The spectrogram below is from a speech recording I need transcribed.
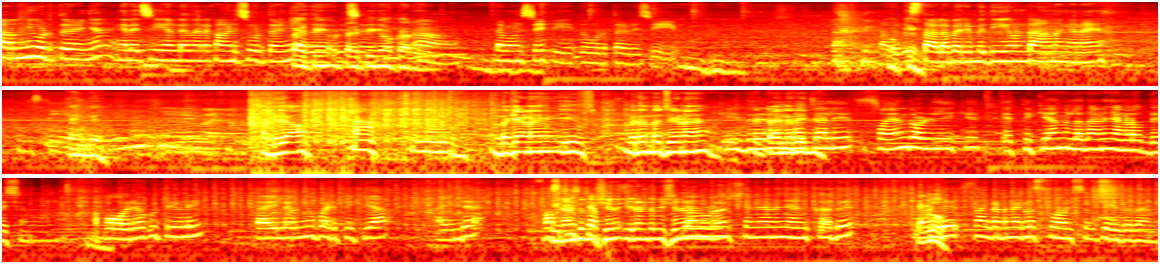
പറഞ്ഞു കൊടുത്തു കഴിഞ്ഞാൽ ഇങ്ങനെ ചെയ്യേണ്ടത് അങ്ങനെ കാണിച്ചു കൊടുത്തു കഴിഞ്ഞാൽ അത് ആ ഡെമോൺസ്ട്രേറ്റ് ചെയ്ത് കൊടുത്ത് അവർ ചെയ്യും അതൊരു സ്ഥലപരിമിതി കൊണ്ടാണ് അങ്ങനെ എന്തൊക്കെയാണ് ഈ ഇവരെന്താ ചെയ്യണേ? ഇതുവരെ സ്വയം തൊഴിലേക്ക് എത്തിക്കുക എന്നുള്ളതാണ് ഞങ്ങളുടെ ഉദ്ദേശം. അപ്പോൾ ഓരോ കുട്ടികളെയും ടൈലറിങ് പഠിപ്പിക്കുക അതിന്റെ രണ്ട് മിഷനാണ് ഞങ്ങൾക്കത് രണ്ട് സംഘടനകൾ സ്പോൺസർ ചെയ്തതാണ്.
